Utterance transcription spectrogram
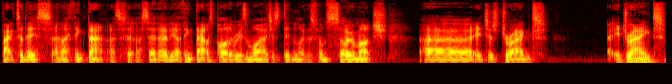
back to this, and I think that, as I said earlier, I think that was part of the reason why I just didn't like this film so much. Uh, it just dragged. It dragged,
